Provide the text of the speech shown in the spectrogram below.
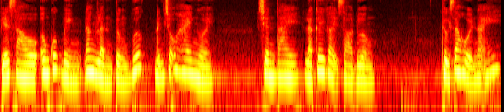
Phía sau, ông Quốc Bình đang lần từng bước đến chỗ hai người. Trên tay là cây gậy dò đường Thực ra hồi nãy,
